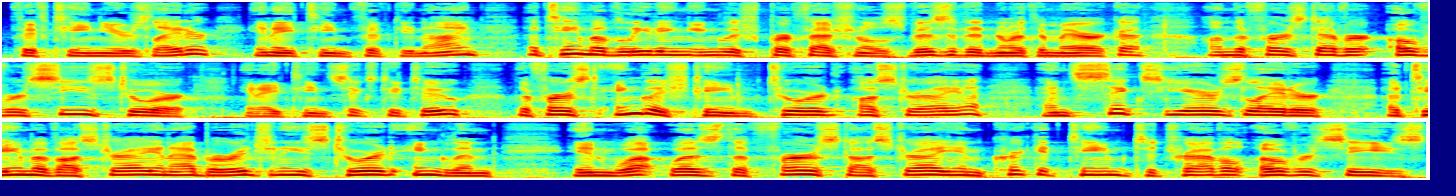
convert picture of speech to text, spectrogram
Fifteen years later, in 1859, a team of leading English professionals visited North America on the first ever overseas tour. In 1862, the first English team toured Australia, and six years later, a team of Australian Aborigines toured England in what was the first Australian cricket team to travel overseas.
